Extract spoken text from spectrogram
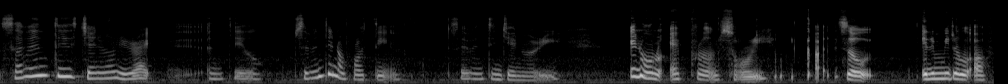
17th January, right? Until 17 or 14? 17 January. Eh, no, no, April, I'm sorry. Oh my god. So, in the middle of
